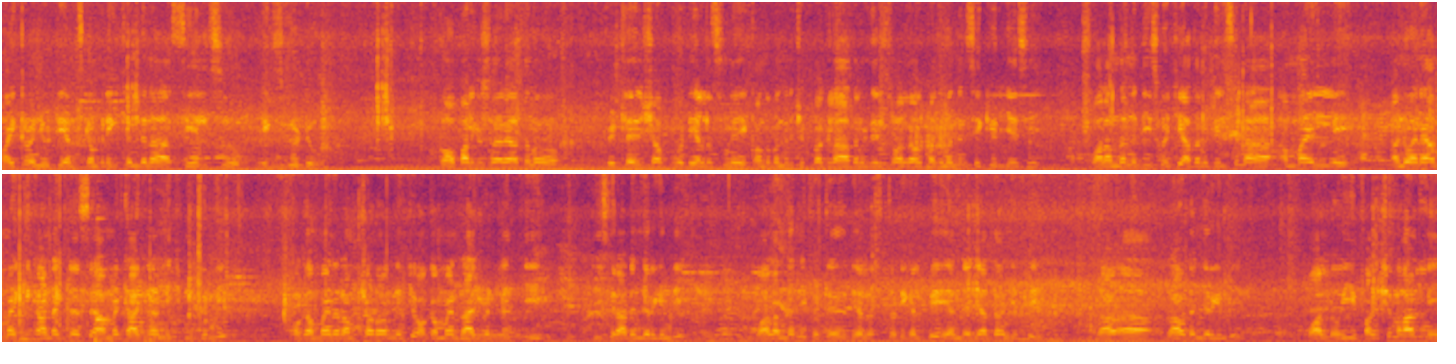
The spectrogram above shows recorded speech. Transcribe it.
మైక్రో న్యూట్రియన్స్ కంపెనీకి చెందిన సేల్స్ ఎగ్జిక్యూటివ్ గోపాలకృష్ణ అనే అతను ఫెర్టిలైజర్ షాప్ డీలర్స్ని కొంతమందిని చుట్టుపక్కల అతనికి తెలిసిన వాళ్ళు ఒక పది మందిని సెక్యూర్ చేసి వాళ్ళందరినీ తీసుకొచ్చి అతనికి తెలిసిన అమ్మాయిల్ని అను అనే అమ్మాయికి కాంటాక్ట్ చేస్తే అమ్మాయి కాకినాడ నుంచి ముగ్గురిని ఒక అమ్మాయిని రంపచోడవరం నుంచి ఒక అమ్మాయిని రాజమండ్రి నుంచి తీసుకురావడం జరిగింది. వాళ్ళందరినీ ఫెస్టివల్ డీలర్స్ తోటి కలిపి ఎంజాయ్ చేద్దామని చెప్పి రా రావడం జరిగింది. వాళ్ళు ఈ ఫంక్షన్ హాల్ని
